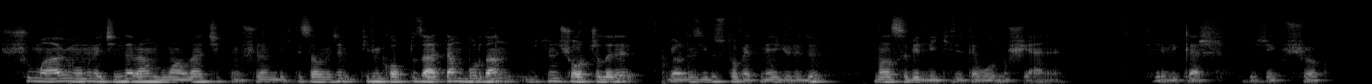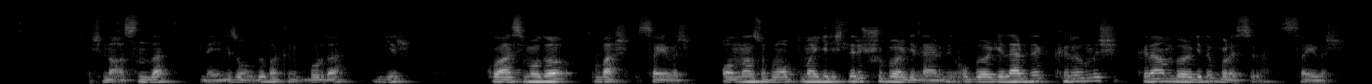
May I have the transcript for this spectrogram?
şu mavi mumun içinde ben bu maldan çıktım. Şuranın dikti alınca film koptu zaten. Buradan bütün shortçuları gördüğünüz gibi stop etmeye yürüdü. Nasıl bir likidite bulmuş yani. Tebrikler. Diyecek bir şey yok. Şimdi aslında neyimiz oldu? Bakın burada bir Quasimodo var sayılır. Ondan sonra bunun optimal girişleri şu bölgelerdi. O bölgelerde kırılmış. Kıran bölgede burası sayılır.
